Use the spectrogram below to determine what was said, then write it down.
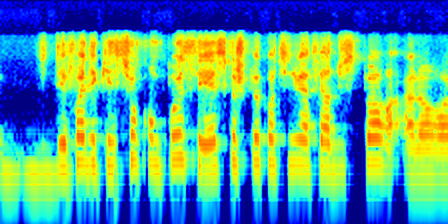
des fois, des questions qu'on me pose, c'est est-ce que je peux continuer à faire du sport? Alors,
